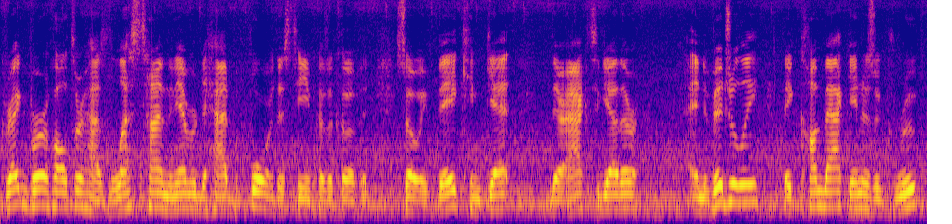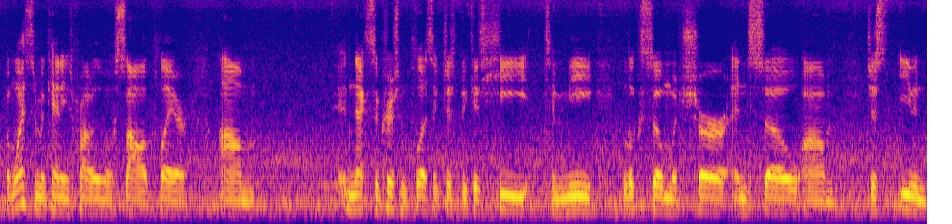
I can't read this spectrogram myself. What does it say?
Greg Berhalter has less time than he ever had before with this team because of COVID. So if they can get their act together individually. They come back in as a group, and Weston McKennie is probably the most solid player. Um, next to Christian Pulisic, just because he, to me, looks so mature and so um, just even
